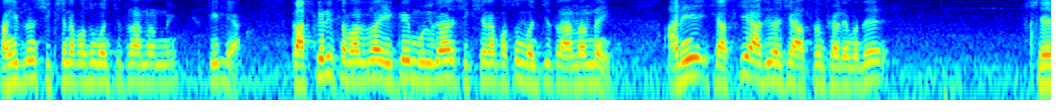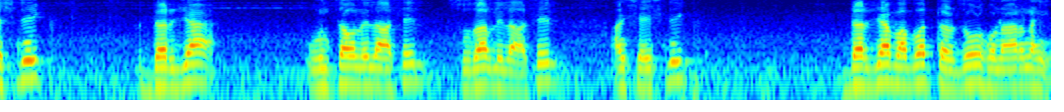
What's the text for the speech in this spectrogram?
सांगितलं ना शिक्षणापासून वंचित राहणार नाही ते लिहा. कातकरी समाजाचा एकही मुलगा शिक्षणापासून वंचित राहणार नाही. आणि शासकीय आदिवासी आश्रमशाळेमध्ये शैक्षणिक दर्जा उंचावलेला असेल सुधारलेला असेल आणि शैक्षणिक दर्जाबाबत तडजोड होणार नाही.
